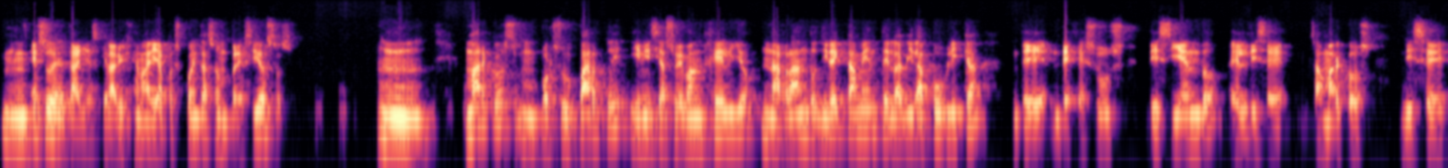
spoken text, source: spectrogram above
Mm, esos detalles que la Virgen María pues cuenta son preciosos. Mm, Marcos, mm, por su parte, inicia su evangelio narrando directamente la vida pública de, Jesús, diciendo, él dice, San Marcos dice,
